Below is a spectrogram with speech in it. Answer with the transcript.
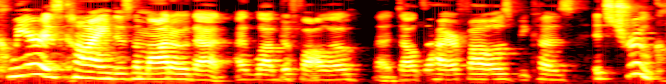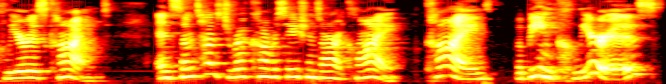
Clear is kind is the motto that I love to follow, that Delta Hire follows, because it's true. Clear is kind. And sometimes direct conversations aren't kind, kind, but being clear is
